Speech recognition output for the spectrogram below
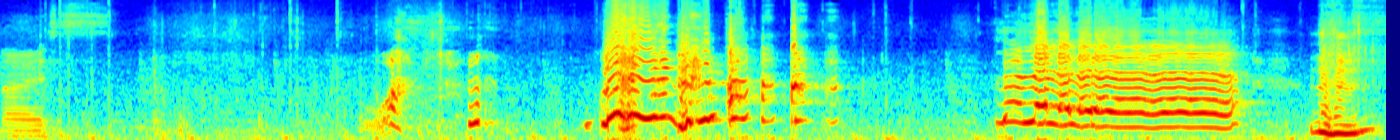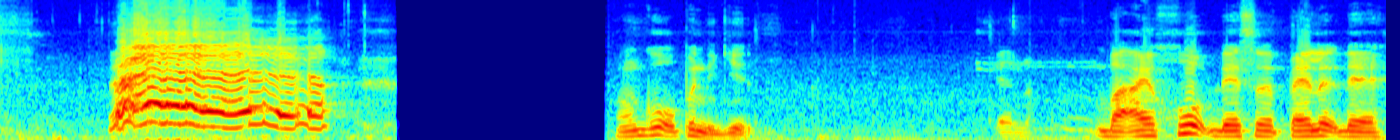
Nice. What? la la la la la. I want go open the gate. Can. But I hope there's a pallet there.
